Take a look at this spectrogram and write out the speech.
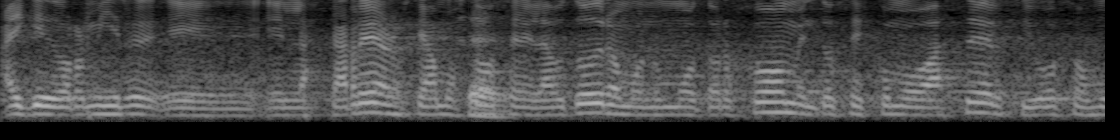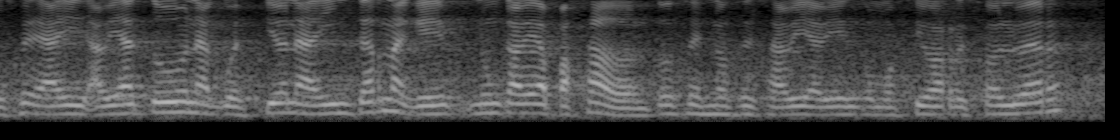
hay que dormir eh, en las carreras, nos quedamos todos en el autódromo, en un motorhome, entonces cómo va a ser si vos sos mujer. había toda una cuestión ahí interna que nunca había pasado, entonces no se sabía bien cómo se iba a resolver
